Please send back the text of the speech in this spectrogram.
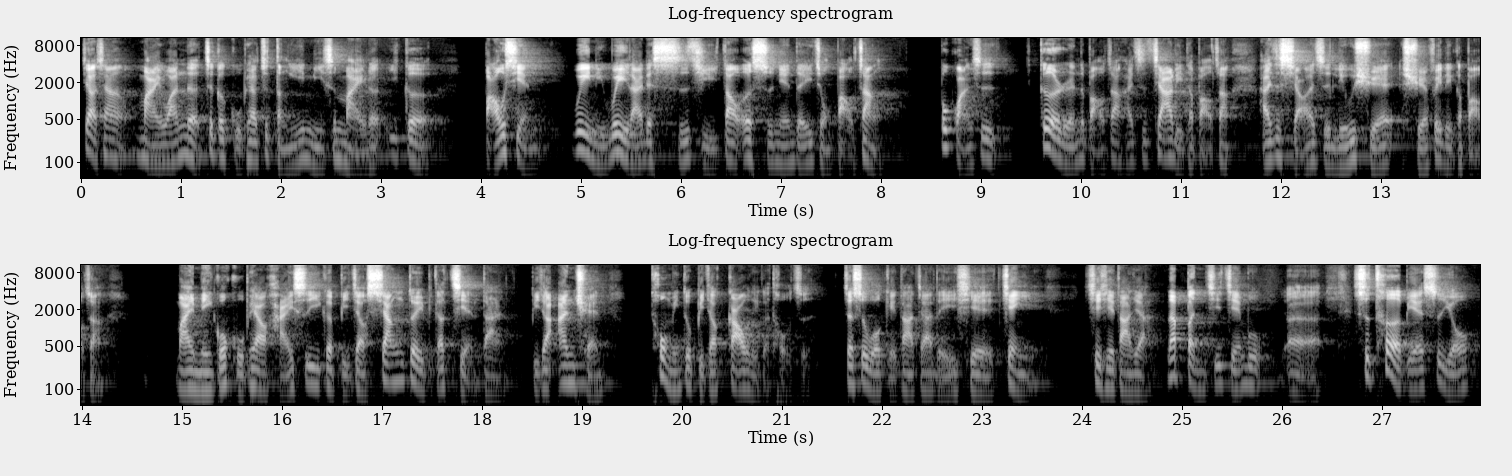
就好像买完了这个股票，就等于你是买了一个保险，为你未来的十几到二十年的一种保障，不管是个人的保障，还是家里的保障，还是小孩子留学学费的一个保障。买美国股票还是一个比较相对比较简单、比较安全、透明度比较高的一个投资，这是我给大家的一些建议。谢谢大家。那本期节目，呃，是特别是由。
